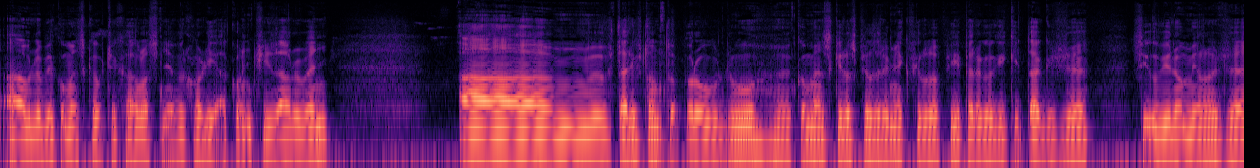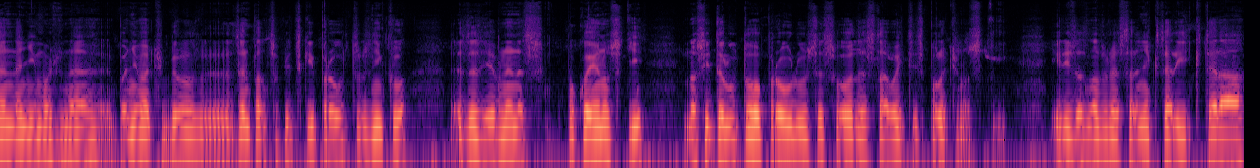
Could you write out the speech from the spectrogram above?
a v době Komenského v Čechách vlastně vrcholí a končí zároveň. A tady v tomto proudu eh, Komenský dospěl zřejmě k filozofii pedagogiky tak, že si uvědomil, že není možné, poněvadž byl eh, ten pansofický proud vznikl eh, ze zjevné nespokojenosti nositelů toho proudu se svou zastávající společností. I když zase na druhé straně, který, která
